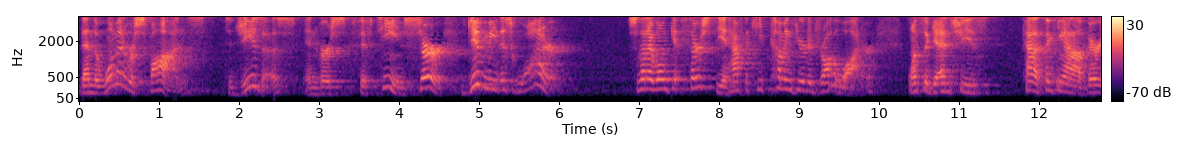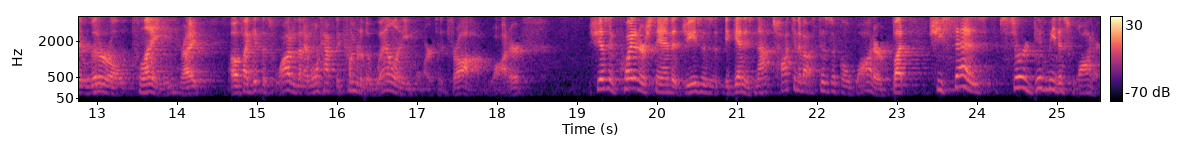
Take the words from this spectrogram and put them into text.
Then the woman responds to Jesus in verse 15 Sir, give me this water so that I won't get thirsty and have to keep coming here to draw water. Once again, she's kind of thinking on a very literal plane, right? Oh, if I get this water, then I won't have to come to the well anymore to draw water. She doesn't quite understand that Jesus, again, is not talking about physical water, but she says, Sir, give me this water.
